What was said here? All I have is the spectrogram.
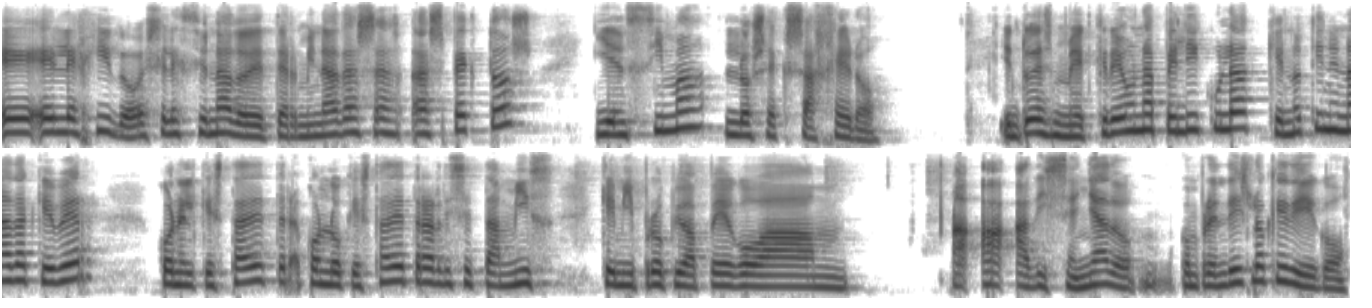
he- elegido, he seleccionado determinados as- aspectos y encima los exagero. Y entonces me creo una película que no tiene nada que ver con, lo que está detrás de ese tamiz que mi propio apego ha, diseñado. ¿Comprendéis lo que digo?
